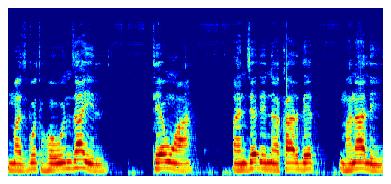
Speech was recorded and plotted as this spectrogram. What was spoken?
मजबूत होऊन जाईल. तेव्हा अंजली नकार देत म्हणाली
